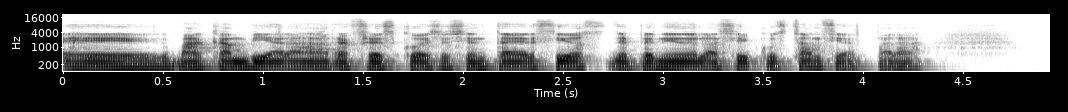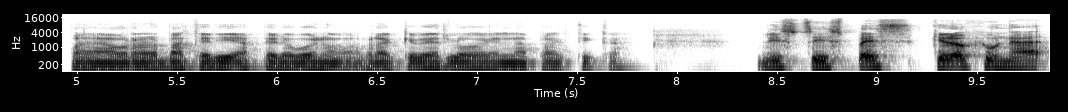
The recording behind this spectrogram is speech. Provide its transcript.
va a cambiar a refresco de 60 hercios dependiendo de las circunstancias para, para ahorrar batería, pero bueno, habrá que verlo en la práctica. Listo, y después creo que una,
